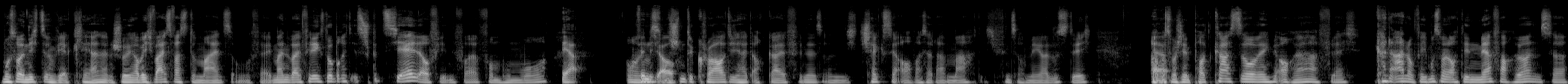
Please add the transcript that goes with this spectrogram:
muss man nichts irgendwie erklären, Entschuldigung, aber ich weiß, was du meinst ungefähr. Ich meine, weil Felix Lobrecht ist speziell auf jeden Fall vom Humor. Ja. Und Find ich auch. bestimmte Crowd, die ihn halt auch geil findet. Und ich check's ja auch, was er da macht. Ich find's auch mega lustig. Aber Ja. zum Beispiel im Podcast so, denke ich mir auch, ja, vielleicht, keine Ahnung, vielleicht muss man auch den mehrfach hören. Ist ja,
